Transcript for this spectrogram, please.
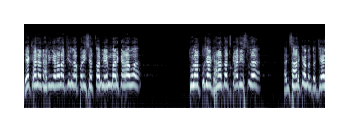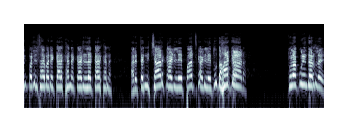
एखाद्या धनगराला जिल्हा परिषदचा मेंबर करावं? तुला तुझ्या घरातच का दिसलं? आणि सारखं म्हणतो जयंत पाटील साहेबांनी कारखाना काढलं कारखाना. अरे त्यांनी चार काढले पाच काढले तू दहा काढ. तुला कुणी धरलंय?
